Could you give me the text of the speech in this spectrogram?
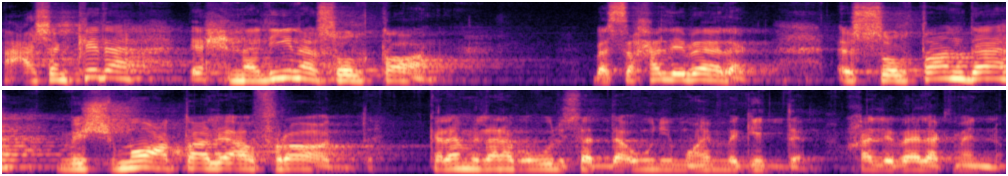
عشان كده إحنا لينا سلطان. بس خلي بالك السلطان ده مش معطى لأفراد. الكلام اللي أنا بقوله صدقوني مهم جدا خلي بالك منه.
